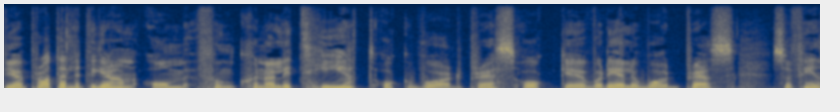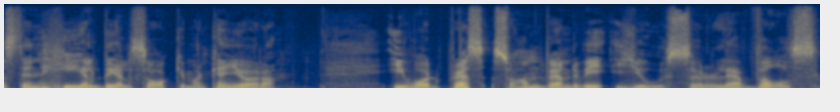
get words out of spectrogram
Vi har pratat lite grann om funktionalitet och Wordpress och eh, vad det gäller Wordpress så finns det en hel del saker man kan göra. I Wordpress så använder vi user levels.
